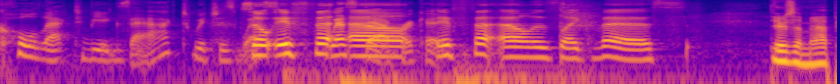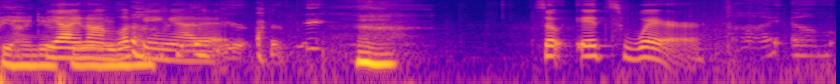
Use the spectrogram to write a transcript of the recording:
Kaolack to be exact, which is west, so if the West L, Africa. if the L is like this, There's a map behind you. yeah, I know. I'm really looking at it. Where are we? So it's where? I am looking.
